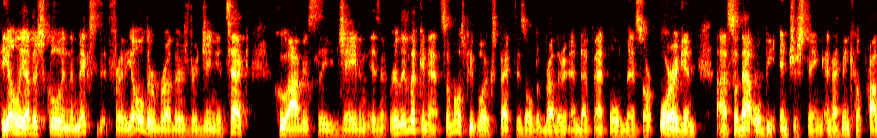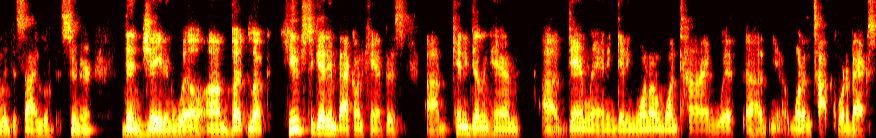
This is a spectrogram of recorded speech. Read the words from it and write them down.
The only other school in the mix for the older brother is Virginia Tech, who obviously Jaden isn't really looking at. So most people expect his older brother to end up at Ole Miss or Oregon. Uh, so that will be interesting. And I think he'll probably decide a little bit sooner than Jaden will. Um, but look, huge to get him back on campus. Um, Kenny Dillingham uh, Dan Lanning getting one-on-one time with uh, you know one of the top quarterbacks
